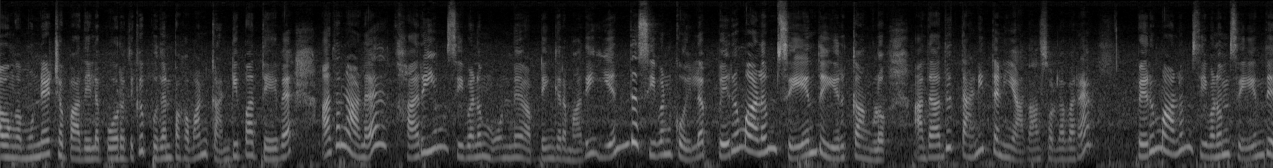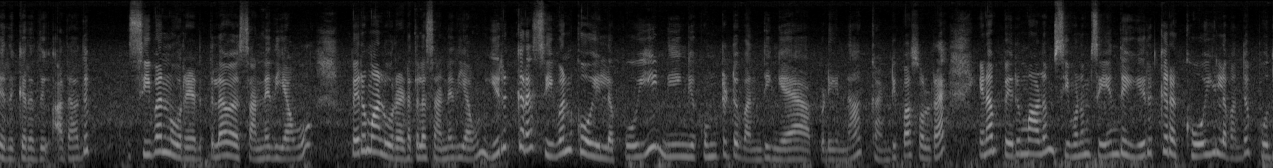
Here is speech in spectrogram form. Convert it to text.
அவங்க முன்னேற்ற பாதையில் போகிறதுக்கு புதன் பகவான் கண்டிப்பாக தேவை. அதனால் ஹரியும் சிவனும் ஒன்று அப்படிங்கிற மாதிரி எந்த சிவன் கோயிலில் பெருமாளும் சேர்ந்து இருக்காங்களோ அதாவது தனித்தனியாக தான் சொல்ல வரேன். பெருமாளும் சிவனும் சேர்ந்து இருக்கிறது. அதாவது சிவன் ஒரு இடத்துல சன்னதியாகவும் பெருமாள் ஒரு இடத்துல சன்னதியாகவும் இருக்கிற சிவன் கோயிலில் போய் நீங்கள் கும்பிட்டுட்டு வந்தீங்க அப்படின்னா கண்டிப்பாக சொல்கிறேன் ஏன்னா பெருமாளும் சிவனும் சேர்ந்து இருக்கிற கோயிலில் வந்து புதன்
